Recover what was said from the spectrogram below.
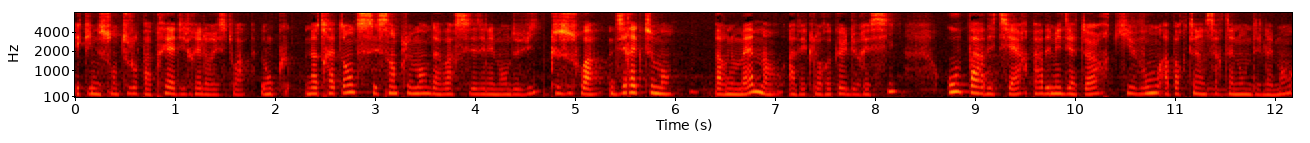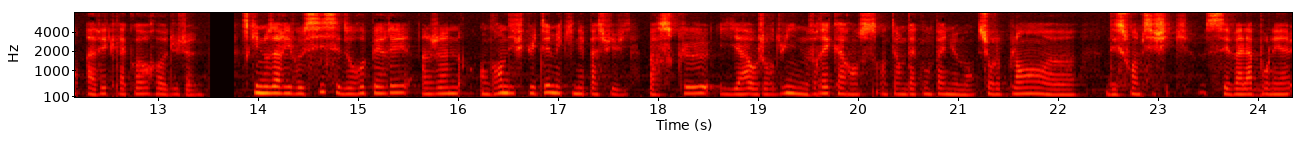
et qui ne sont toujours pas prêts à livrer leur histoire. Donc notre attente c'est simplement d'avoir ces éléments de vie, que ce soit directement par nous-mêmes avec le recueil du récit ou par des tiers, par des médiateurs qui vont apporter un certain nombre d'éléments avec l'accord euh, du jeune. Ce qui nous arrive aussi, c'est de repérer un jeune en grande difficulté mais qui n'est pas suivi. Parce qu'il y a aujourd'hui une vraie carence en termes d'accompagnement sur le plan euh, des soins psychiques. C'est valable pour les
